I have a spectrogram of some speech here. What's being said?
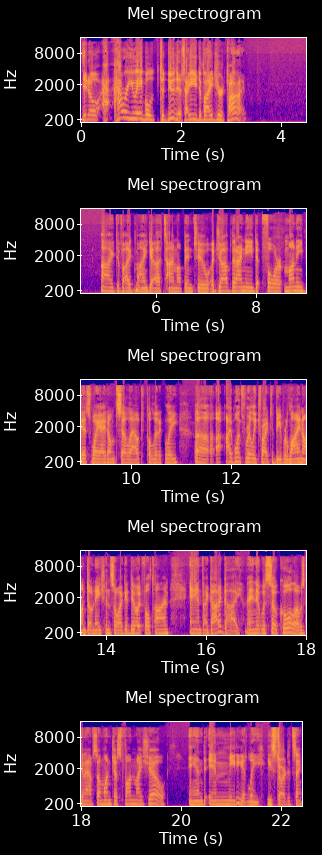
you know, how are you able to do this? How do you divide your time? I divide my uh, time up into a job that I need for money. This way, I don't sell out politically. Uh, I-, I once really tried to be relying on donations so I could do it full time, and I got a guy, and it was so cool. I was going to have someone just fund my show, and immediately he started saying,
